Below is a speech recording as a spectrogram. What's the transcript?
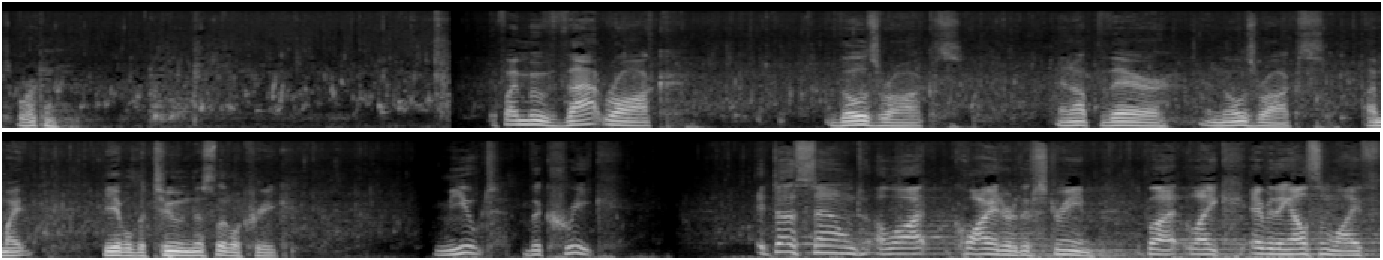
It's working. If I move that rock, those rocks, and up there, and those rocks, I might be able to tune this little creek. Mute the creek. It does sound a lot quieter, the stream, but like everything else in life,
